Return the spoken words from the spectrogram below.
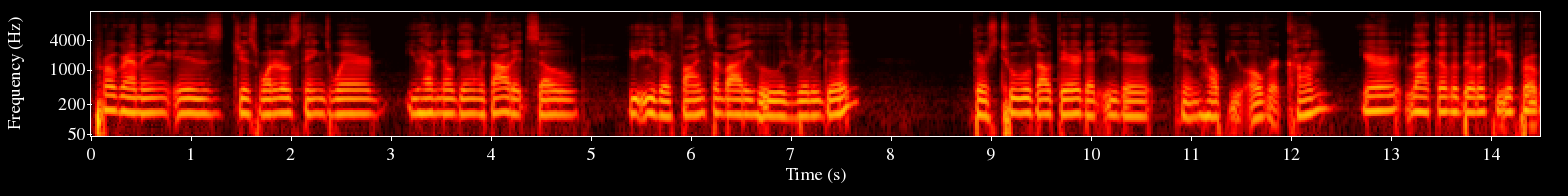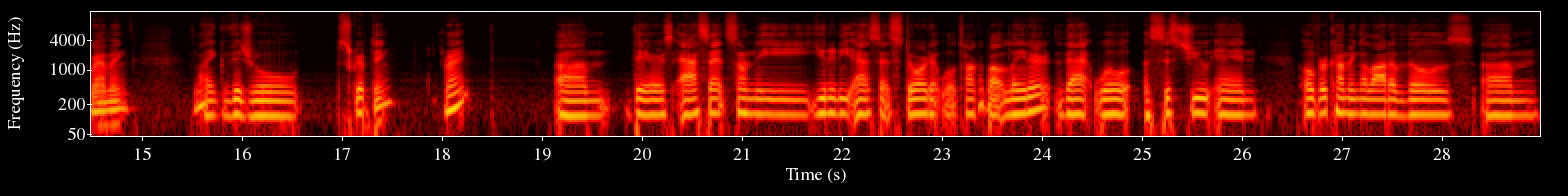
programming is just one of those things where you have no game without it. So you either find somebody who is really good. There's tools out there that either can help you overcome your lack of ability of programming, like visual scripting, right? Um, there's assets on the Unity Asset Store that we'll talk about later that will assist you in overcoming a lot of those um,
